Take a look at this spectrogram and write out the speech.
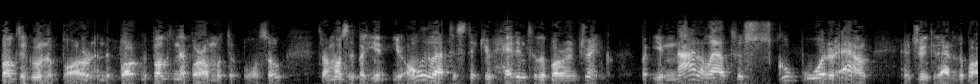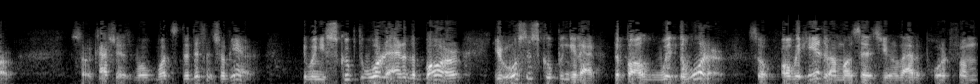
bugs that grew in a bar, and the, bar, the bugs in that bar are mutter also. So Ramah says, but you, you're only allowed to stick your head into the bar and drink, but you're not allowed to scoop water out and drink it out of the bar. So Akasha is, well, what's the difference from here? When you scoop the water out of the bar, you're also scooping it out the bar with the water. So over here, the Ramah says you're allowed to pour from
